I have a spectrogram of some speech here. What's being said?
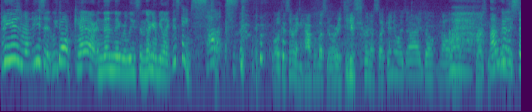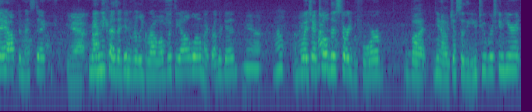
"Please release it. We don't care." And then they release it, and they're gonna be like, "This game sucks." Well, considering half of us already think it's gonna suck anyways, I don't know how pressed people I'm gonna stay optimistic, Yeah. mainly because I didn't really grow up with Diablo. My brother did, Yeah. Well, I mean, which I told this story before, but you know, just so the YouTubers can hear it.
